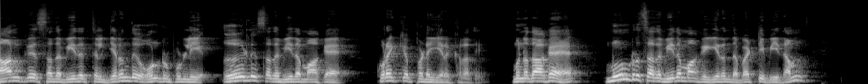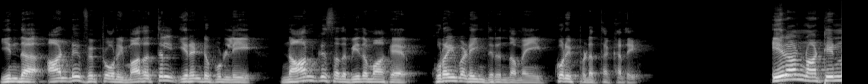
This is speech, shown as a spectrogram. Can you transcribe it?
நான்கு சதவீதத்தில் இருந்து ஒன்று புள்ளி ஏழு சதவீதமாக குறைக்கப்பட இருக்கிறது. முன்னதாக மூன்று சதவீதமாக இருந்த வட்டி வீதம் இந்த ஆண்டு பிப்ரவரி மாதத்தில் இரண்டு புள்ளி நான்கு சதவீதமாக குறைவடைந்திருந்தமை குறிப்பிடத்தக்கது. ஈரான் நாட்டின்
